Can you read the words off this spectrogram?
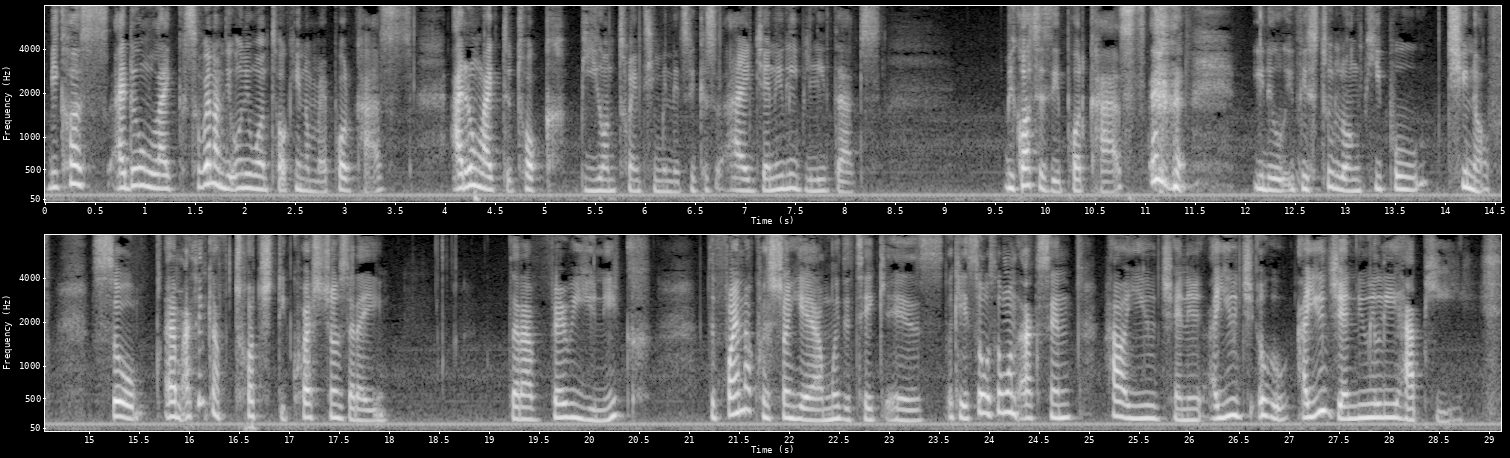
because I don't like so when I'm the only one talking on my podcast, I don't like to talk beyond 20 minutes because I genuinely believe that because it's a podcast, you know, if it's too long, people tune off. So um I think I've touched the questions that I that are very unique. The final question here I'm going to take is okay, so someone asking how are you genuine are you oh are you genuinely happy?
